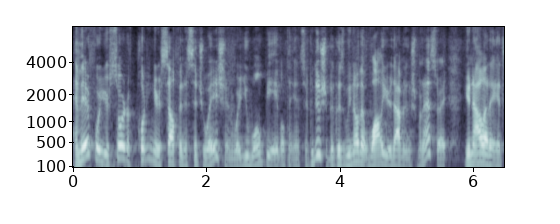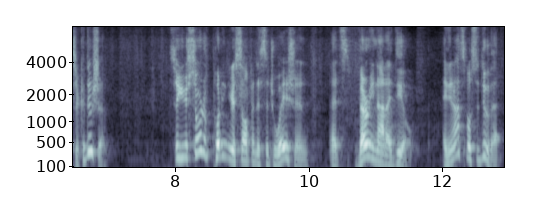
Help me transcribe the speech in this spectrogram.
and therefore you're sort of putting yourself in a situation where you won't be able to answer kedusha because we know that while you're davening Shemon Esrei, you're not allowed to answer kedusha. So you're sort of putting yourself in a situation that's very not ideal, and you're not supposed to do that.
